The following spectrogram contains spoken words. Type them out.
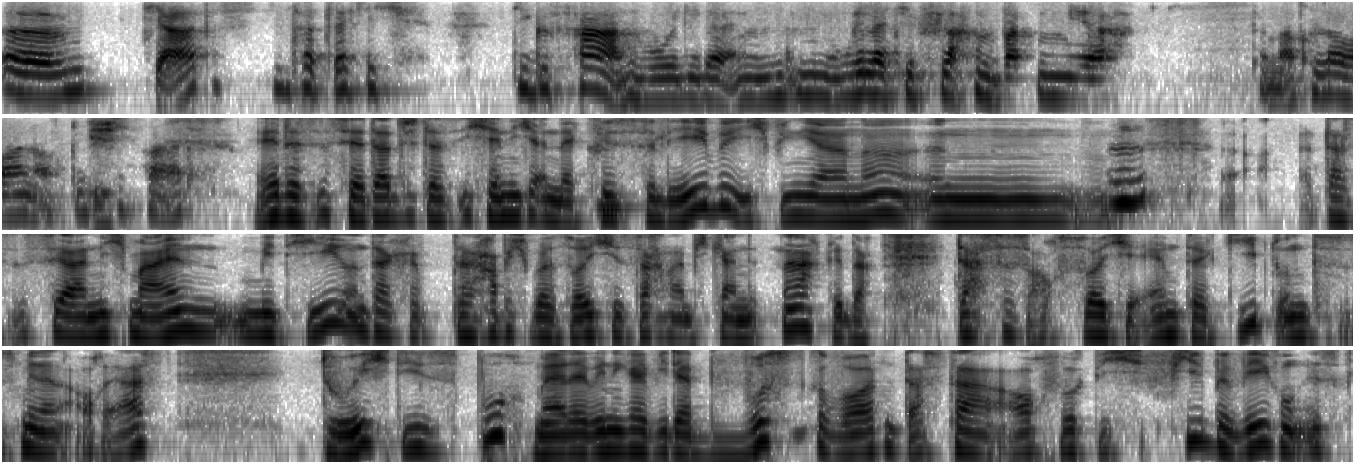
Ähm, ja, das sind tatsächlich die Gefahren wohl, die da im, im relativ flachen Wattenmeer dann auch lauern auf die Schifffahrt. Ja, das ist ja dadurch, dass ich ja nicht an der Küste lebe. Ich bin ja, ne, in, mhm. Das ist ja nicht mein Metier und da, da habe ich über solche Sachen habe ich gar nicht nachgedacht, dass es auch solche Ämter gibt und das ist mir dann auch erst durch dieses Buch mehr oder weniger wieder bewusst geworden, dass da auch wirklich viel Bewegung ist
